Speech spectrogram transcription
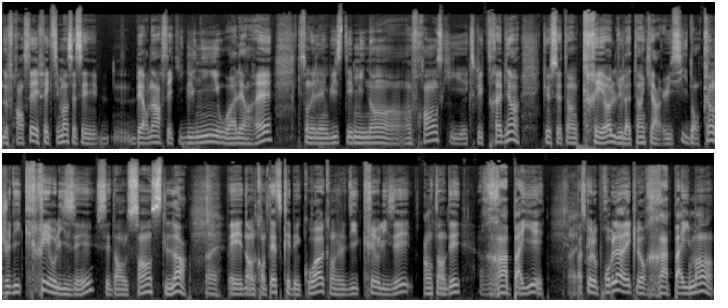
Le français, effectivement, c'est Bernard Sequiglini ou Alain Ray, qui sont des linguistes éminents en France, qui expliquent très bien que c'est un créole du latin qui a réussi. Donc, quand je dis créolisé, c'est dans le sens là. Ouais. Et dans le contexte québécois, quand je dis créolisé, entendez rapailler. Ouais. Parce que le problème avec le rapaillement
